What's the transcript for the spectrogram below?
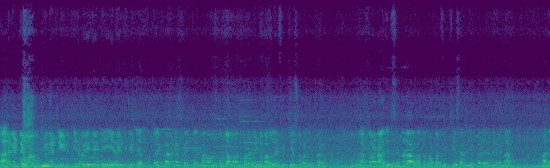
దానికంటే కూడా ముఖ్యంగా నీటి తీరు ఏదైతే ఏ రైతుకైతే వెళ్తుందో ఎకరానికి ఎంత అయితే మనం అనుకున్నామో అది కూడా రేటు మనల్నే ఫిక్స్ చేసుకోమని చెప్పారు. గతంలో నాకు తెలిసిన నాలుగు వందల రూపాయలు ఫిక్స్ చేశారని చెప్పారు ఏదో నేను విన్నాను. అది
